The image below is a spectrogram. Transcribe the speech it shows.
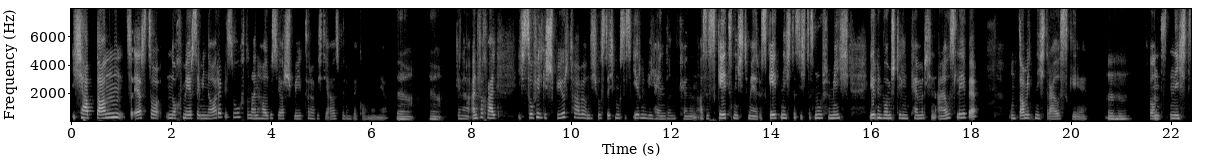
ich habe dann zuerst so noch mehr Seminare besucht und ein halbes Jahr später habe ich die Ausbildung begonnen, ja. Ja, ja. Genau, einfach weil ich so viel gespürt habe und ich wusste, ich muss es irgendwie handeln können. Also es geht nicht mehr. Es geht nicht, dass ich das nur für mich irgendwo im stillen Kämmerchen auslebe und damit nicht rausgehe. Mhm. Und nicht,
